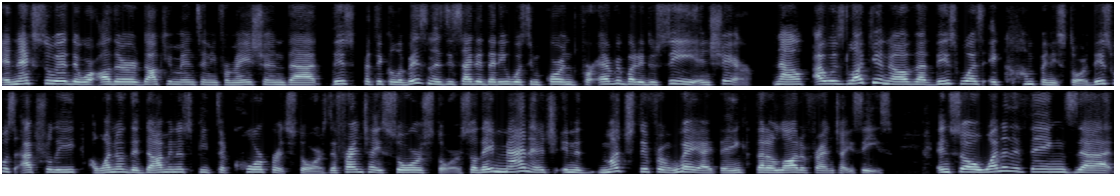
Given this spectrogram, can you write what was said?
And next to it, there were other documents and information that this particular business decided that it was important for everybody to see and share. Now, I was lucky enough that this was a company store. This was actually uh, one of the Domino's Pizza corporate stores, the franchisor store. So they manage in a much different way, I think, that a lot of franchisees. And so one of the things that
